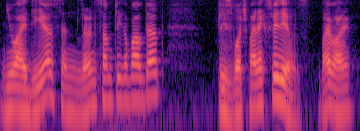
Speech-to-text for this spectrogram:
new ideas and learn something about that. Please watch my next videos. Bye-bye.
